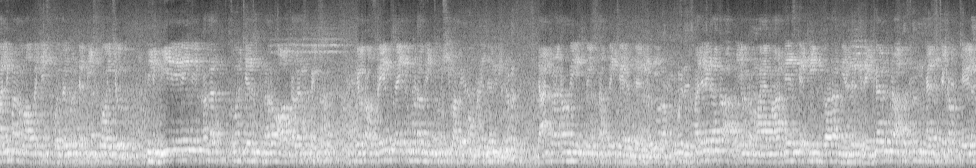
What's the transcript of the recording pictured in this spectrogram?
మళ్ళీ మనం వాపస్ చేసి కొత్తది కూడా తెప్పించుకోవచ్చు. ఇది మీరు ఏదైతే కలర్ చూస్ చేసుకున్నారో ఆ కలర్ స్పెక్స్ ఈ యొక్క ఫ్రేమ్ సైజ్ కూడా మీరు చూసి వాళ్ళకి పంపడం జరిగింది. దాని ప్రకారం ఈ స్పెక్స్ అప్లై చేయడం జరిగింది. అదేవిధంగా మా ఆర్బీఎస్కే టీం ద్వారా మీ అందరికీ రెగ్యులర్ కూడా హెల్త్ చెకప్ చేయడం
